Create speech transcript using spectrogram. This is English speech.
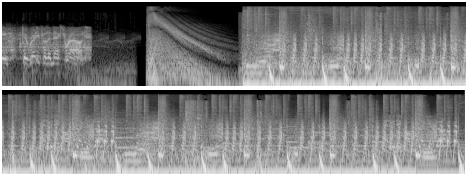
team. Get ready for the next round. Enemy naval strike inbound. Enemy naval strike inbound.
